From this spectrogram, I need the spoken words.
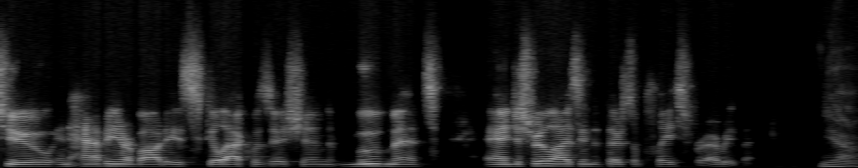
to inhabiting our bodies, skill acquisition, movement, and just realizing that there's a place for everything. Yeah.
